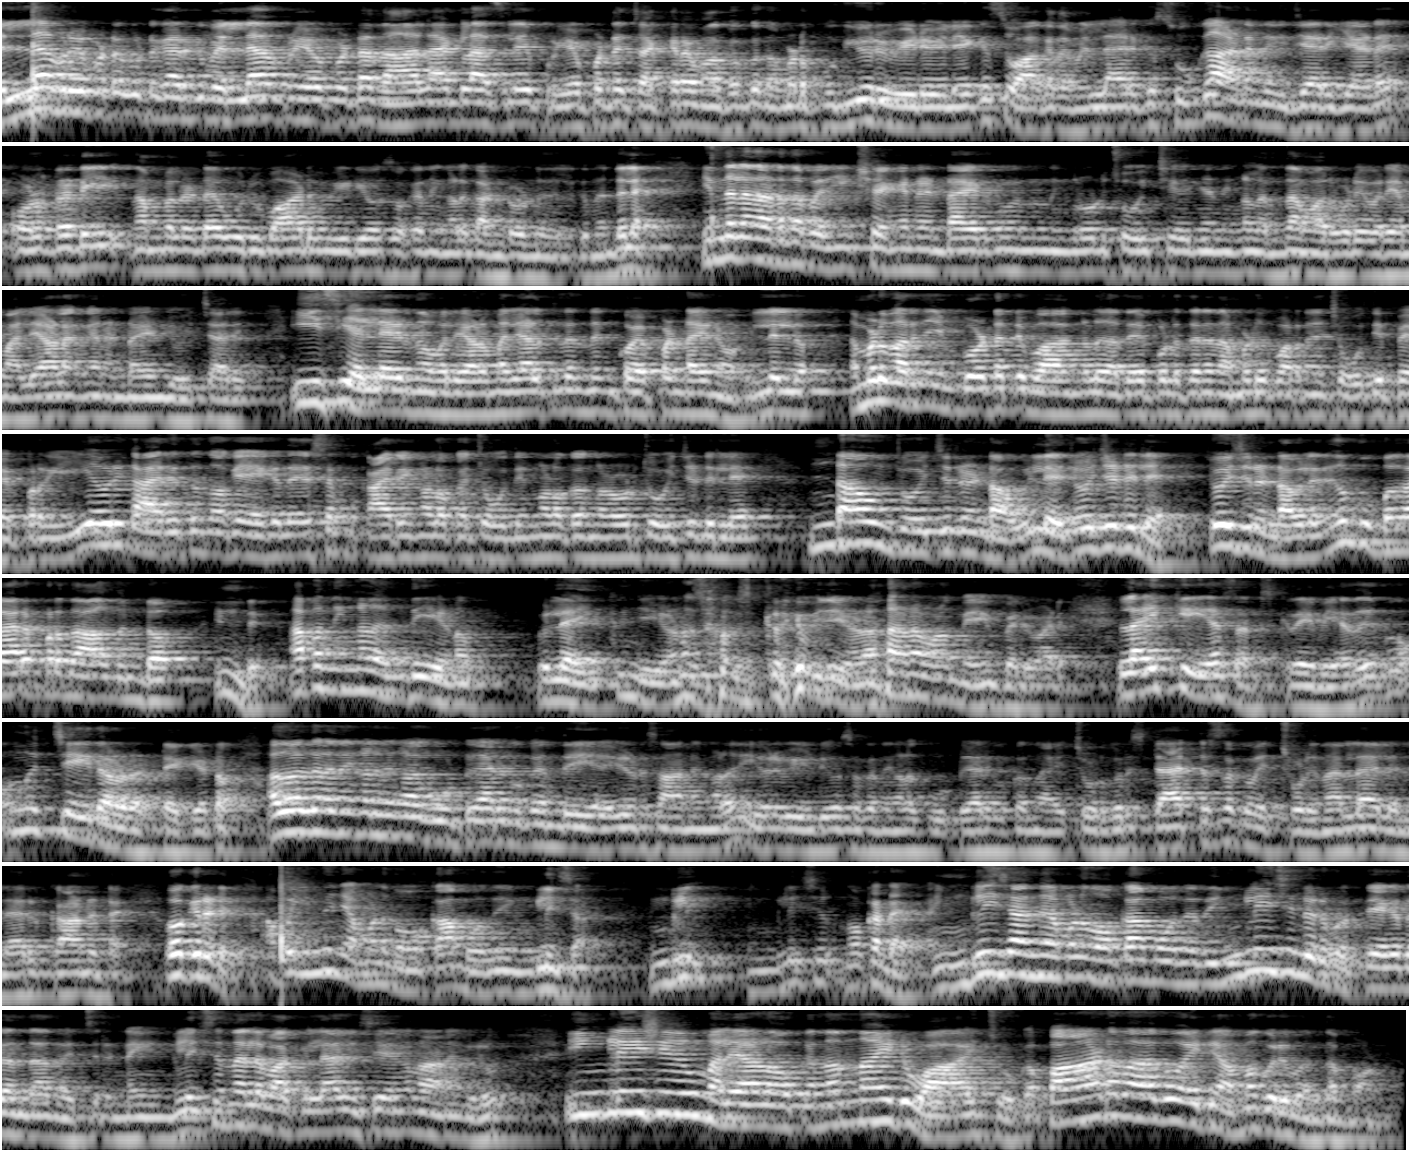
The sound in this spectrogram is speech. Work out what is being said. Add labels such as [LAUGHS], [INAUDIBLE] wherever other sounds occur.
എല്ലാ പ്രിയപ്പെട്ട കൂട്ടുകാർക്കും എല്ലാ പ്രിയപ്പെട്ട നാലാം ക്ലാസ്സിലെ പ്രിയപ്പെട്ട ചക്രമാക്കും നമ്മുടെ പുതിയൊരു വീഡിയോയിലേക്ക് സ്വാഗതം. എല്ലാവർക്കും സുഖമാണെന്ന് വിചാരിക്കുകയാണ്. ഓൾറെഡി നമ്മളുടെ ഒരുപാട് വീഡിയോസ് ഒക്കെ നിങ്ങൾ കണ്ടുകൊണ്ട് നിൽക്കുന്നുണ്ട് അല്ലേ? ഇന്നലെ നടന്ന പരീക്ഷ എങ്ങനെ ഉണ്ടായിരുന്നു എന്ന് നിങ്ങളോട് ചോദിച്ചു കഴിഞ്ഞാൽ നിങ്ങൾ എന്താ മറുപടി പറയാം? മലയാളം എങ്ങനെ ഉണ്ടായെന്ന് ചോദിച്ചാൽ ഈസി അല്ലായിരുന്നോ മലയാളം? മലയാളത്തിൽ എന്തെങ്കിലും കുഴപ്പമുണ്ടായിരുന്നോ? ഇല്ലല്ലോ. നമ്മൾ പറഞ്ഞ ഇമ്പോർട്ടന്റ് ഭാഗങ്ങൾ അതേപോലെ തന്നെ നമ്മൾ പറഞ്ഞ ചോദ്യപേപ്പർ ഈ ഒരു കാര്യത്തിൽ നിന്നൊക്കെ ഏകദേശം കാര്യങ്ങളൊക്കെ ചോദ്യങ്ങളൊക്കെ നിങ്ങളോട് ചോദിച്ചിട്ടില്ലേ? ഉണ്ടാവും ചോദിച്ചിട്ടുണ്ടാവും. ഇല്ലേ? ചോദിച്ചിട്ടില്ലേ? ചോദിച്ചിട്ടുണ്ടാവില്ലേ? നിങ്ങൾക്ക് ഉപകാരപ്രദമാകുന്നുണ്ടോ? ഉണ്ട്. അപ്പം നിങ്ങൾ എന്ത് ചെയ്യണം ഒരു ലൈക്കും ചെയ്യണം സബ്സ്ക്രൈബ് ചെയ്യണം. അതാണ് നമ്മുടെ മെയിൻ പരിപാടി. ലൈക്ക് ചെയ്യുക സബ്സ്ക്രൈബ് ചെയ്യുക. അത് ഒന്ന് ചെയ്ത് അവിടെ ഇട്ടേക്ക് കേട്ടോ. അതുപോലെ തന്നെ നിങ്ങൾ നിങ്ങളുടെ കൂട്ടുകാർക്കൊക്കെ എന്ത് ചെയ്യുക ഈ ഒരു സാധനങ്ങൾ ഈ ഒരു വീഡിയോസ് ഒക്കെ നിങ്ങളുടെ കൂട്ടുകാർക്കൊക്കെ ഒന്ന് അയച്ചു കൊടുക്കുക ഒരു സ്റ്റാറ്റസ് ഒക്കെ വെച്ചോളി. നല്ലതല്ല എല്ലാവരും കാണട്ടെ. ഓക്കെ റെഡി അപ്പോൾ ഇന്ന് നമ്മൾ നോക്കാൻ പോകുന്നത് ഇംഗ്ലീഷാണ് ഇംഗ്ലീഷ് ഇംഗ്ലീഷ് നോക്കട്ടെ. ഇംഗ്ലീഷാണ് നമ്മൾ നോക്കാൻ പോകുന്നത്. ഇംഗ്ലീഷിന്റെ ഒരു പ്രത്യേകത എന്താണെന്ന് വെച്ചിട്ടുണ്ടെങ്കിൽ ഇംഗ്ലീഷ് എന്നല്ല ബാക്കി എല്ലാ വിഷയങ്ങളാണെങ്കിലും ഇംഗ്ലീഷും മലയാളവും ഒക്കെ നന്നായിട്ട് വായിച്ചു നോക്കുക പാഠഭാഗമായിട്ട് നമുക്കൊരു ബന്ധം വേണം.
